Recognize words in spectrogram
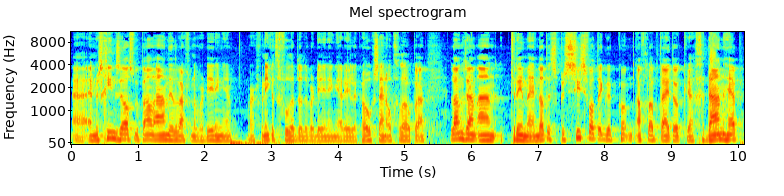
uh, en misschien zelfs bepaalde aandelen waarvan de waarderingen, waarvan ik het gevoel heb dat de waarderingen redelijk hoog zijn opgelopen, langzaam aan trimmen. En dat is precies wat ik de afgelopen tijd ook uh, gedaan heb. Um,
